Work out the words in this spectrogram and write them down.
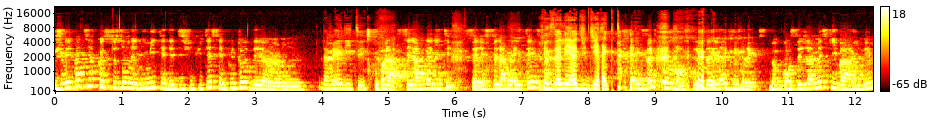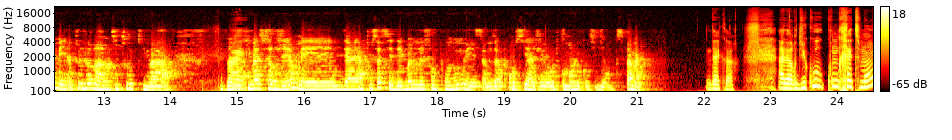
je vais pas dire que ce sont des limites et des difficultés, c'est plutôt des. Euh, la réalité. Voilà, c'est la réalité. C'est la réalité. Les aléas du direct. Exactement, c'est les aléas du direct. Donc on sait jamais ce qui va arriver, mais il y a toujours un petit truc qui va, qui va, surgir. Mais derrière tout ça, c'est des bonnes leçons pour nous et ça nous apprend aussi à gérer autrement le quotidien. C'est pas mal. D'accord. Alors du coup, concrètement,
